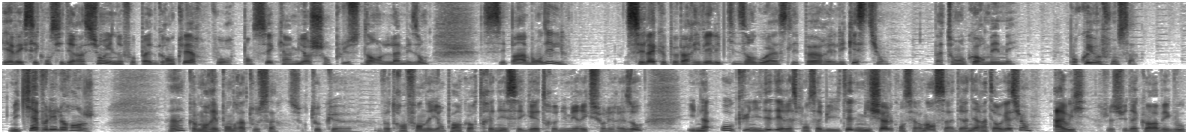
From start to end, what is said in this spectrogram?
Et avec ces considérations, il ne faut pas être grand clair pour penser qu'un mioche en plus dans la maison, c'est pas un bon deal. C'est là que peuvent arriver les petites angoisses, les peurs et les questions. Va-t-on encore m'aimer? Pourquoi ils me font ça? Mais qui a volé l'orange? Hein, comment répondre à tout ça? Surtout que votre enfant n'ayant pas encore traîné ses guêtres numériques sur les réseaux, il n'a aucune idée des responsabilités de Michel concernant sa dernière interrogation. Ah oui, je suis d'accord avec vous,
